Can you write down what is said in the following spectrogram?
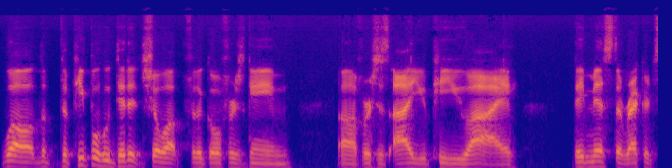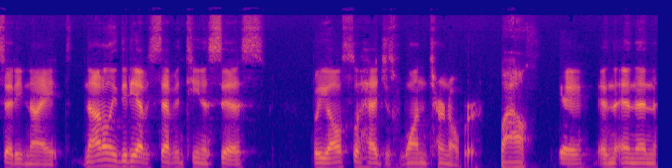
Well, the the people who didn't show up for the Gophers game uh, versus IUPUI they missed the record setting night. Not only did he have 17 assists, but he also had just one turnover. Wow. Okay. And and then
